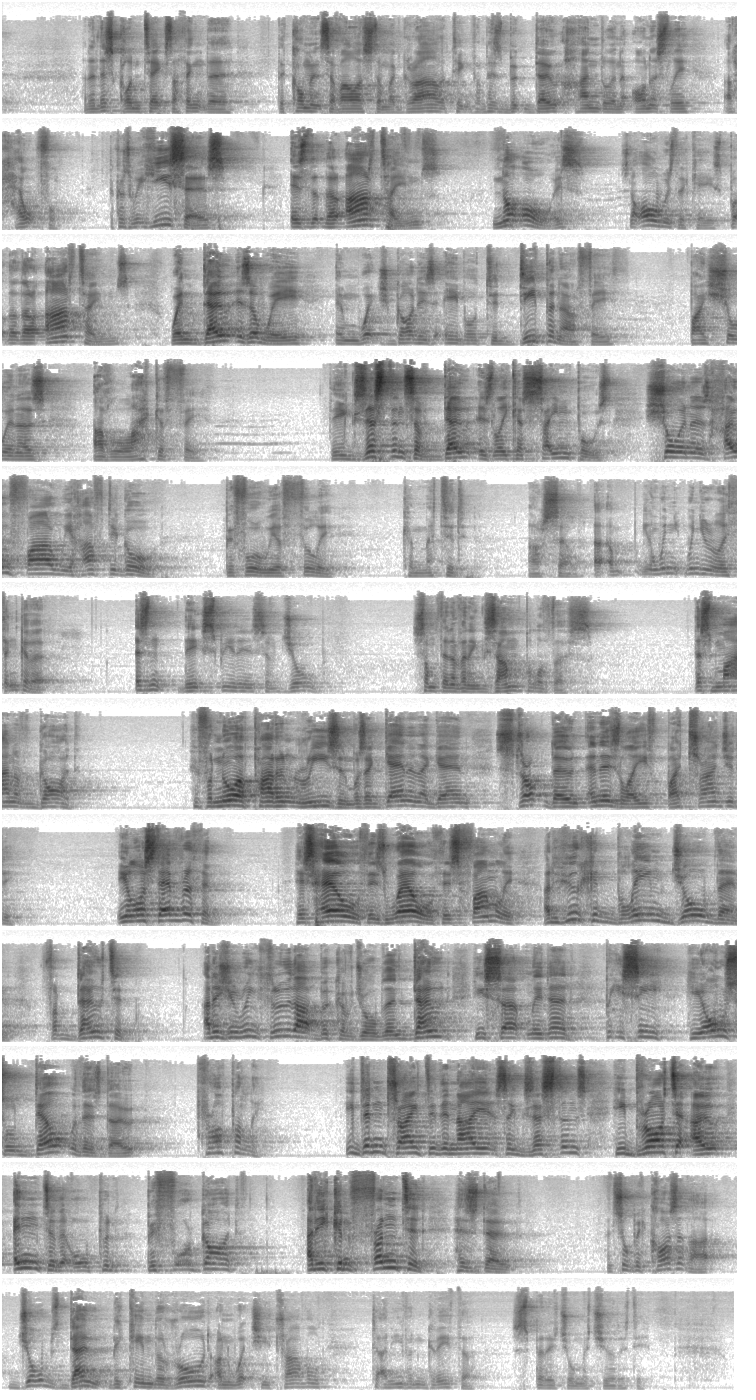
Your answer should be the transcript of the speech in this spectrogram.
And in this context, I think the, the comments of Alister McGrath, taken from his book Doubt, Handling It Honestly, are helpful. Because what he says is that there are times not always, it's not always the case, but that there are times when doubt is a way in which God is able to deepen our faith by showing us our lack of faith. The existence of doubt is like a signpost showing us how far we have to go before we have fully committed ourselves. Uh, um, you know, when you, when you really think of it, isn't the experience of Job something of an example of this. This man of God, who for no apparent reason was again and again struck down in his life by tragedy. He lost everything his health, his wealth, his family. And who could blame Job then for doubting? And as you read through that book of Job, then doubt he certainly did. But you see, he also dealt with his doubt properly. He didn't try to deny its existence. He brought it out into the open before God. And he confronted his doubt. And so, because of that, Job's doubt became the road on which he traveled to an even greater spiritual maturity.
